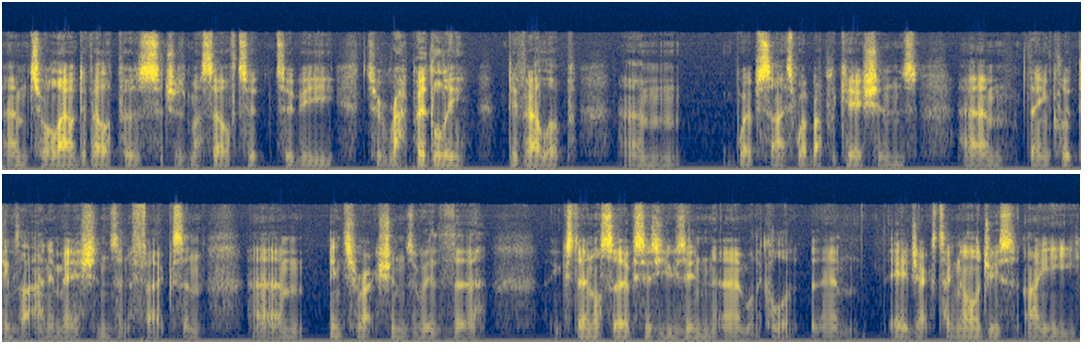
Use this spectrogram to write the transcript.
um, to allow developers such as myself to to be to rapidly develop um, websites, web applications. Um, they include things like animations and effects and um, interactions with uh, external services using uh, what they call it, um, Ajax technologies, i.e.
